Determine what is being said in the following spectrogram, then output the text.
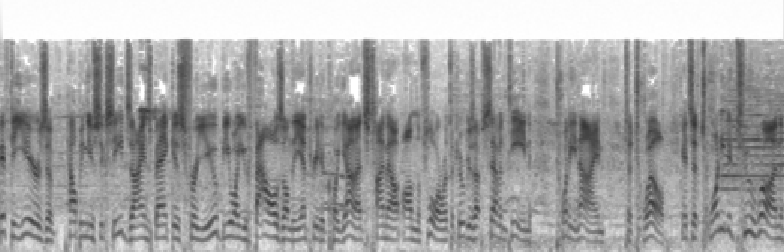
50 years of helping you succeed. Zions Bank is for you. BYU fouls on the entry to Kojenets. Timeout on the floor with the Cougars up 17, 29 to 12. It's a 20 to 2 run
